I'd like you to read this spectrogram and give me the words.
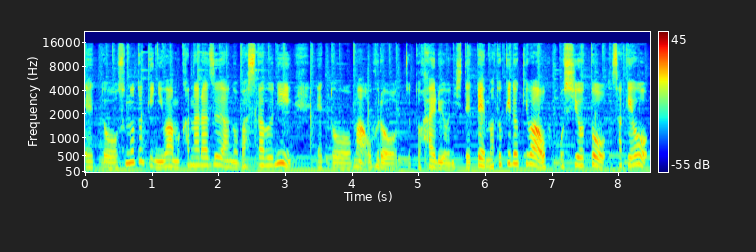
えっと、その時には必ずあのバスタブに、えっと、まあ、お風呂をちょっと入るようにしてて、まあ、時々はお塩と酒を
